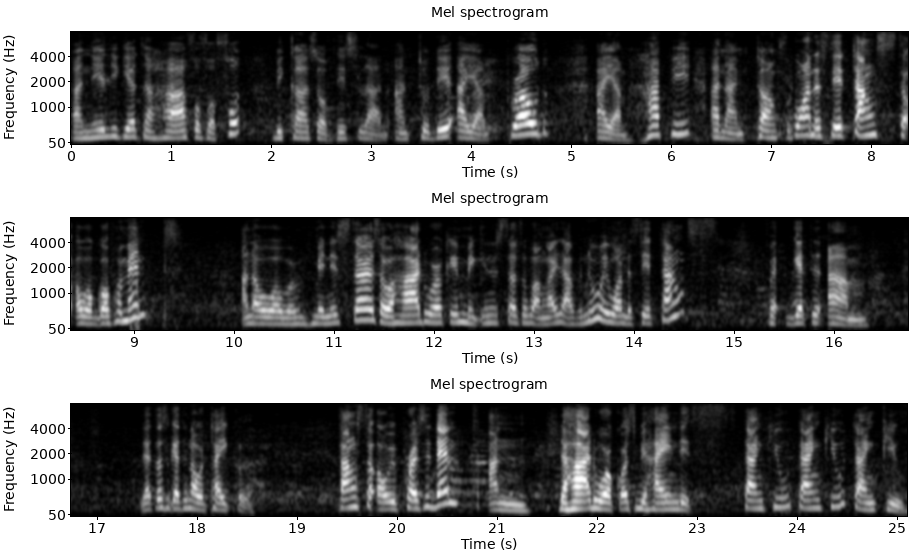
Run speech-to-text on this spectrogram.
I nearly get a half of a foot because of this land. And today I am proud I am happy and I'm thankful. We want to say thanks to our government and our ministers, our hardworking ministers of Angoy Avenue. We want to say thanks for getting, um, let us get in our title. Thanks to our president and the hard workers behind this. Thank you, thank you, thank you.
